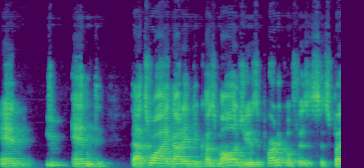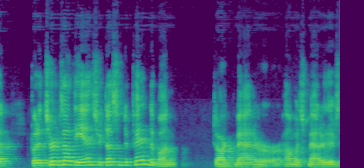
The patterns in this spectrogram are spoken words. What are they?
And and that's why I got into cosmology as a particle physicist. But but it turns out the answer doesn't depend upon dark matter or how much matter there's?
